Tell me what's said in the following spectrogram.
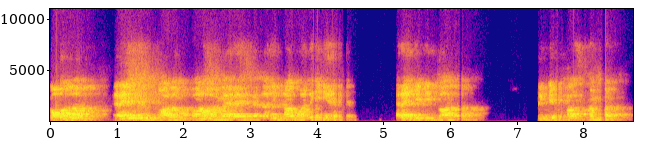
Column, arrange column. Column में arrange करना लिखा हुआ नहीं है. Arrange it in column. देखिए first number.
